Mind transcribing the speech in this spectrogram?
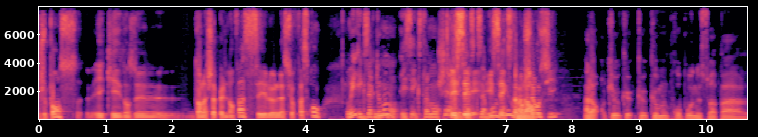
je pense, et qui est dans, euh, dans la chapelle d'en face, c'est la Surface Pro. Oui, exactement. Et c'est extrêmement cher. Et c'est extrêmement Alors, cher aussi. Alors que, que, que, que mon propos ne soit pas euh,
